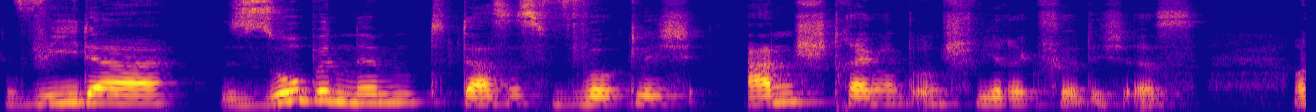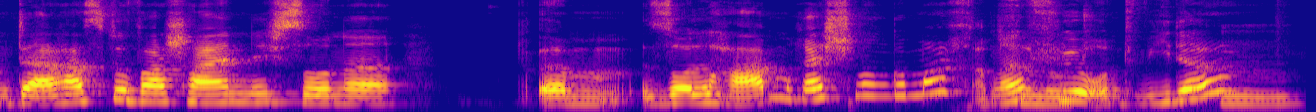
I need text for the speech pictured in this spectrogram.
wieder so benimmt, dass es wirklich anstrengend und schwierig für dich ist. Und da hast du wahrscheinlich so eine ähm, Soll-Haben-Rechnung gemacht, ne, für und wieder. Mhm.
